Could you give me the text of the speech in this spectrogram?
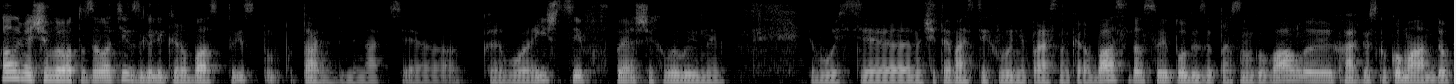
Але м'яч у ворота залетів, взагалі Кривбас тиснув, тотальна домінація криворіжців в перші хвилини. Ось е, на 14-й хвилині пресинг Кривбас дав свої плоди, запресингували харківську команду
